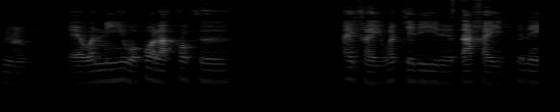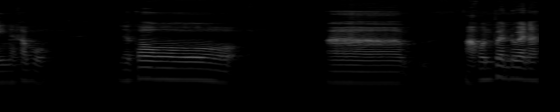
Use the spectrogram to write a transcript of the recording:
อืมแต่วันนี้หัวข้อหลักก็คือ ไอ้ไข่วัดเจดีย์หรือตาไข่นั่นเองนะครับผม แล้วก็ฝากเพื่อนๆด้วยนะ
